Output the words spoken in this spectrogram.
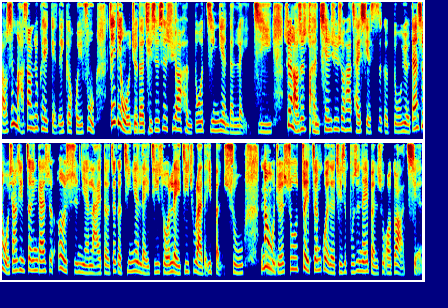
老师马上就可以给的一个回复。这一点我觉得其实是需要很多经验的累积。虽然老师很谦虚说他才写四个多月，但是我相信这应该是二十年来的这个经验累积所累积出来的一本书。那我觉得。书最珍贵的其实不是那一本书哦，多少钱，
